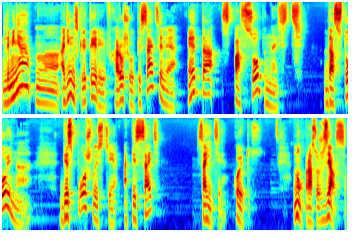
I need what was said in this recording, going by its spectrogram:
Для меня один из критериев хорошего писателя — это способность достойно, без пошлости описать соитие, коитус. Ну, раз уж взялся,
